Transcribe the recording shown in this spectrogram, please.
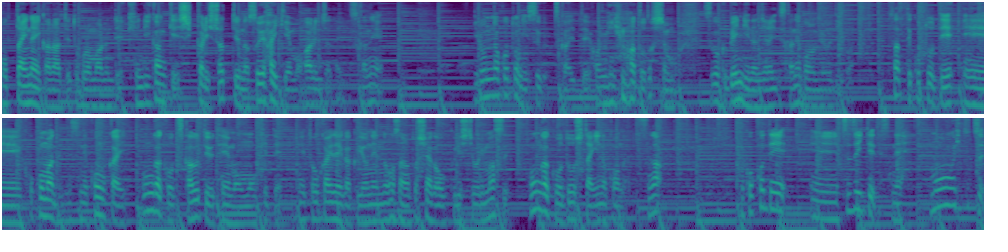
もったいないかなっていうところもあるんで権利関係しっかりしたっていうのはそういう背景もあるんじゃないですかね。いろんなことにすぐ使えてファミリーマートとしてもすごく便利なんじゃないですかねこのメロディーは。さってことで、えー、ここまでですね。今回音楽を使うというテーマを設けて東海大学4年の長野俊也がお送りしております。音楽をどうしたらいいのコーナーですがここで、えー、続いてですねもう一つ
